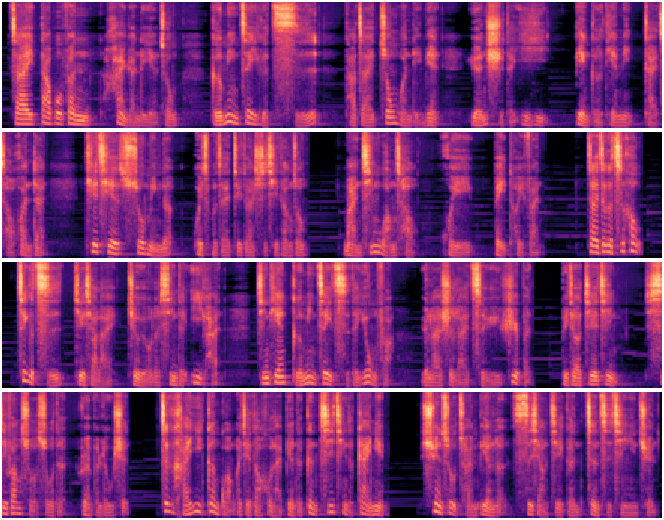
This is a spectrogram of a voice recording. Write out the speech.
在大部分汉人的眼中，“革命”这一个词，它在中文里面原始的意义变革天命、改朝换代，贴切说明了为什么在这段时期当中，满清王朝会被推翻。在这个之后，这个词接下来就有了新的意涵。今天“革命”这一词的用法。原来是来自于日本，比较接近西方所说的 revolution，这个含义更广，而且到后来变得更激进的概念，迅速传遍了思想界跟政治精英圈。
